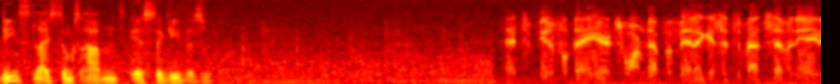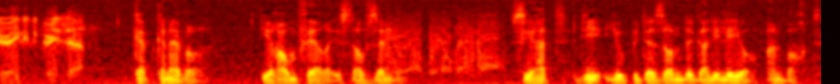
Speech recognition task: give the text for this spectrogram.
Dienstleistungsabend, erster Gehversuch. It's a beautiful day here. It's warmed up a bit. I guess it's about 78 or 80 degrees out. Cap Canaveral, die Raumfähre ist auf Sendung. Sie hat die Jupiter-Sonde Galileo an Bord.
